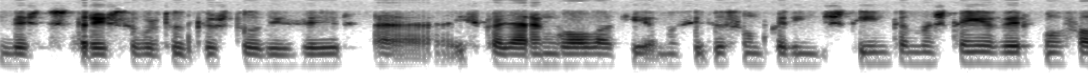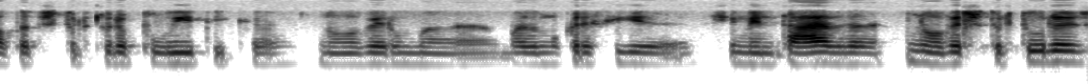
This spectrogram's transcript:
destes três sobretudo que eu estou a dizer, uh, e se calhar Angola aqui é uma situação um bocadinho distinta, mas tem a ver com a falta de estrutura política, não haver uma, uma democracia cimentada, não haver estruturas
